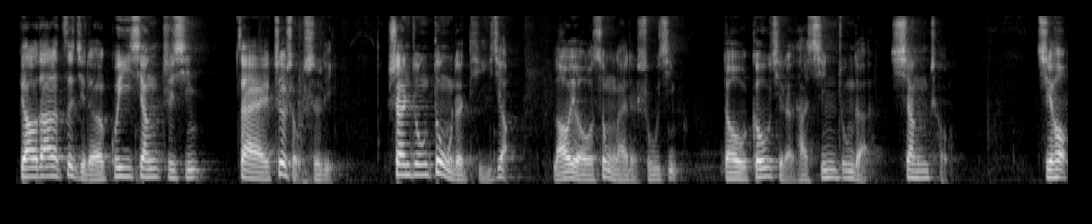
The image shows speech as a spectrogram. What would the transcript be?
表达了自己的归乡之心。在这首诗里，山中动物的啼叫、老友送来的书信，都勾起了他心中的乡愁。其后，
